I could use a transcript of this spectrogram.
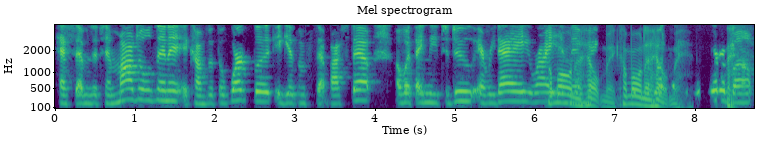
has seven to 10 modules in it. It comes with the workbook. It gives them step by step of what they need to do every day, right? Come on and, and help me. Come on and help me order bump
